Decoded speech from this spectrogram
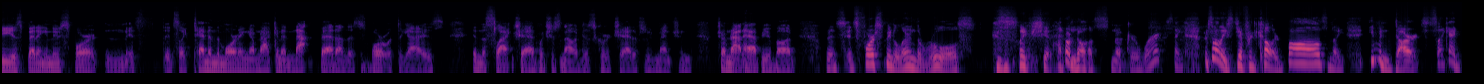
is betting a new sport and it's it's like 10 in the morning. I'm not gonna not bet on this sport with the guys in the Slack chat, which is now a Discord chat, as we've mentioned, which I'm not happy about. But it's it's forced me to learn the rules because it's like shit, I don't know how snooker works. Like there's all these different colored balls and like even darts. It's like I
